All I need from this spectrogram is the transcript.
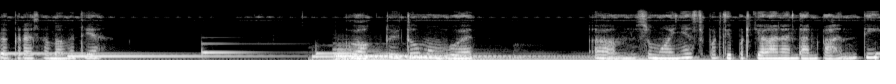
Gak kerasa banget ya. Waktu itu membuat um, semuanya seperti perjalanan tanpa henti.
